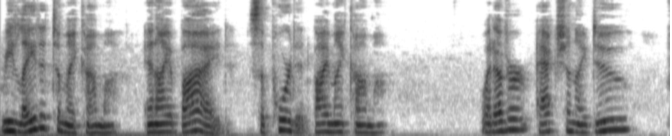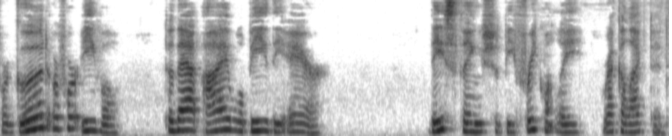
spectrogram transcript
related to my karma, and I abide supported by my karma. Whatever action I do, for good or for evil, to that I will be the heir. These things should be frequently recollected.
